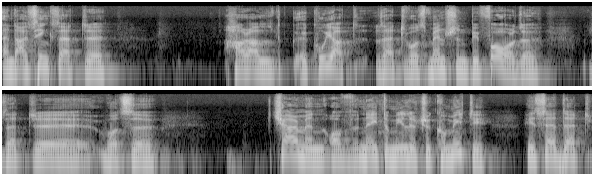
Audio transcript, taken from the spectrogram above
and I think that uh, Harald Kujat that was mentioned before, the, that uh, was the chairman of NATO military committee, he said that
